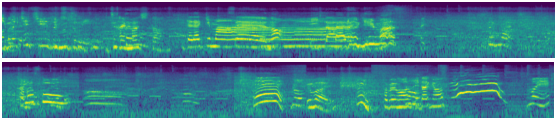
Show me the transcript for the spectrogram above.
キムチチーズ包み買いました。いただきます。せーのいただきます。はい。辛そう。うん。うまい。うん。食べます。いただきますうまい？いた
